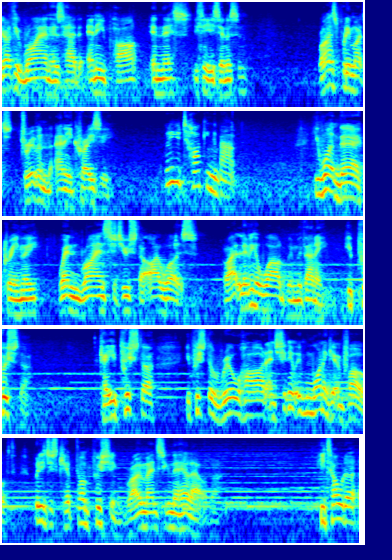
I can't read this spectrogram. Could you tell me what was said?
You don't think Ryan has had any part in this? You think he's innocent? Ryan's pretty much driven Annie crazy. What are you talking about? You weren't there, Greenlee, when Ryan seduced her. I was. All right, living a wild Wildwind with Annie. He pushed her. Okay, he pushed her. He pushed her real hard, and she didn't even want to get involved. But he just kept on pushing, romancing the hell out of her. He told her,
